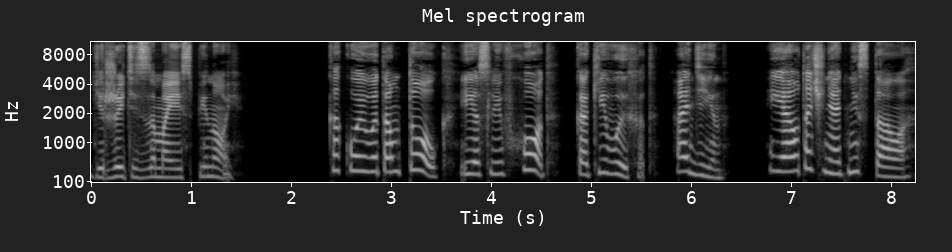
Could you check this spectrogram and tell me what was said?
«Держитесь за моей спиной. Какой в этом толк, если вход, как и выход, один? Я уточнять не стала,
